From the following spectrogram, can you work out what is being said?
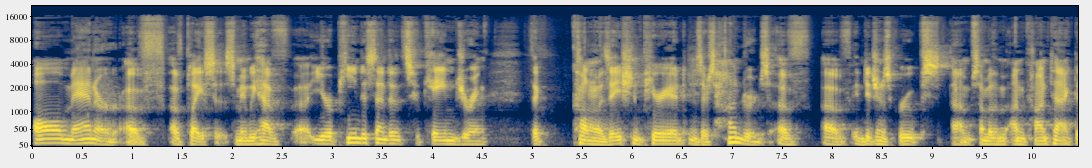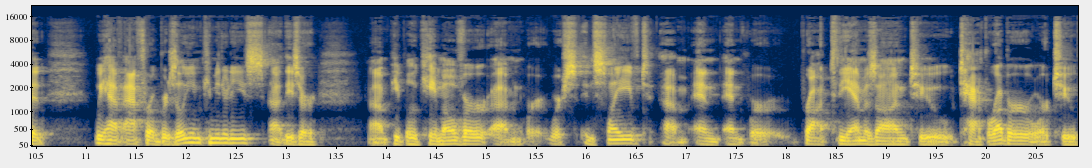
all manner of, of places. I mean, we have uh, European descendants who came during colonization period. There's hundreds of, of indigenous groups, um, some of them uncontacted. We have Afro Brazilian communities. Uh, these are uh, people who came over, um, were, were, enslaved, um, and, and were brought to the Amazon to tap rubber or to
